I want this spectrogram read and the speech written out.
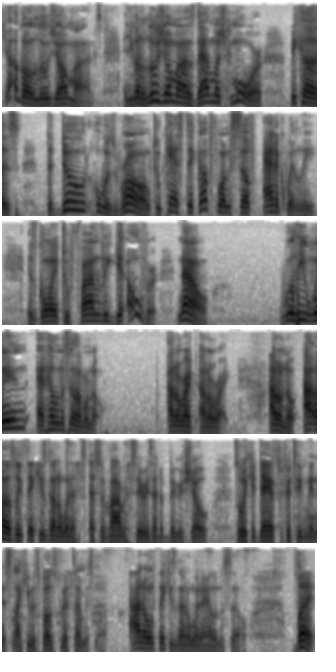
y'all gonna lose your minds. And you're gonna lose your minds that much more because the dude who was wronged, who can't stick up for himself adequately, is going to finally get over. Now, will he win at Hell in a Cell? I don't know. I don't write. I don't write. I don't know. I honestly think he's gonna win a, a Survivor Series at a bigger show, so he could dance for 15 minutes like he was supposed to at SummerSlam. I don't think he's gonna win a Hell in a Cell, but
